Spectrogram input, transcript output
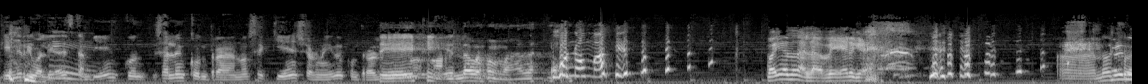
Tiene rivalidades Sí. también. Con, salen contra no sé quién, Sharknado contra Sí, No, es la mamada. Oh, no mames. Vayan a la verga. Ah, no Bueno.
